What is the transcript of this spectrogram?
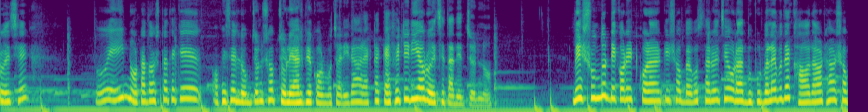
রয়েছে। তো এই নটা দশটা থেকে অফিসের লোকজন সব চলে আসবে কর্মচারীরা, আর একটা ক্যাফেটেরিয়াও রয়েছে তাদের জন্য। বেশ সুন্দর ডেকোরেট করা আর কি সব ব্যবস্থা রয়েছে, ওরা দুপুরবেলায় বোধহয় খাওয়া দাওয়া টাওয়া সব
